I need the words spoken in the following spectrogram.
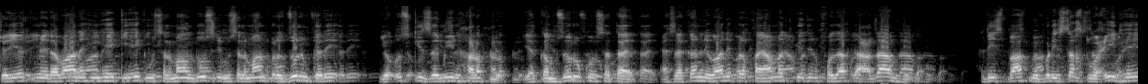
شریعت میں روا نہیں ہے کہ ایک مسلمان دوسری مسلمان پر ظلم کرے یا اس کی زمین ہڑپ لے یا کمزوروں کو ستائے۔ ایسا کرنے والے پر قیامت کے دن خدا کا عذاب ہوگا۔ حدیث پاک میں بڑی سخت وعید ہے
